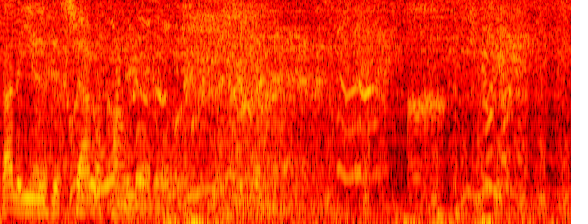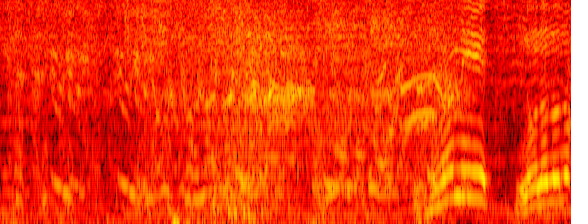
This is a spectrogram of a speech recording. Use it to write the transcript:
Gotta use this Shama combo though. Damn it! No, no, no, no.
